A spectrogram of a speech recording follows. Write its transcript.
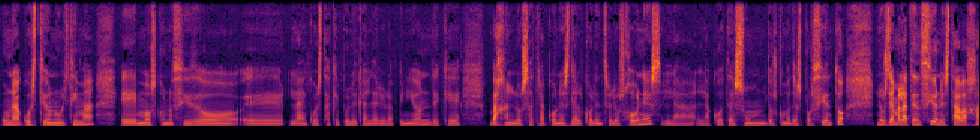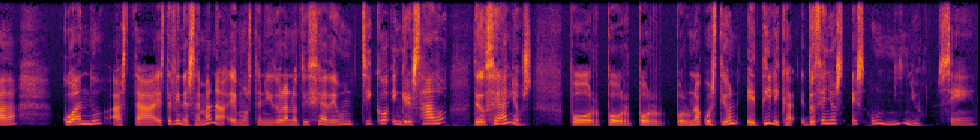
Una cuestión última, eh, hemos conocido eh, la encuesta que publica el diario La Opinión de que bajan los atracones de alcohol entre los jóvenes, la, la cota es un 2,3%. Nos llama la atención esta bajada cuando hasta este fin de semana hemos tenido la noticia de un chico ingresado de 12 años por, por, por, por una cuestión etílica. 12 años es un niño. Sí,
